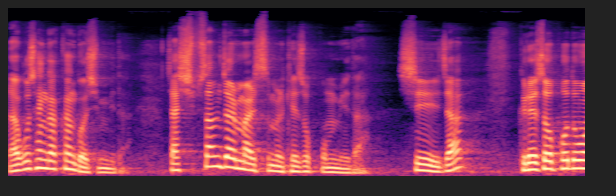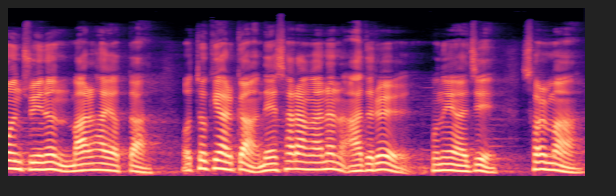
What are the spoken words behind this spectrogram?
라고 생각한 것입니다. 자, 13절 말씀을 계속 봅니다. 시작. 그래서 포도원 주인은 말하였다. 어떻게 할까? 내 사랑하는 아들을 보내야지. 설마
